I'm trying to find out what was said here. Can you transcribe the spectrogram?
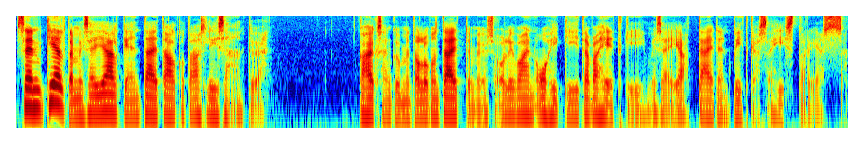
Sen kieltämisen jälkeen täit alkoi taas lisääntyä. 80-luvun täyttömyys oli vain ohikiitävä hetki ihmisen ja täiden pitkässä historiassa.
